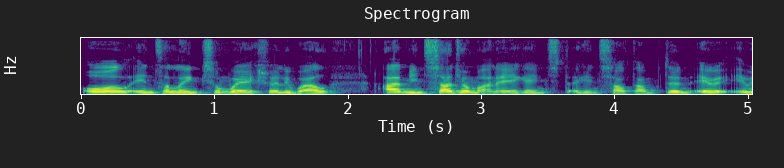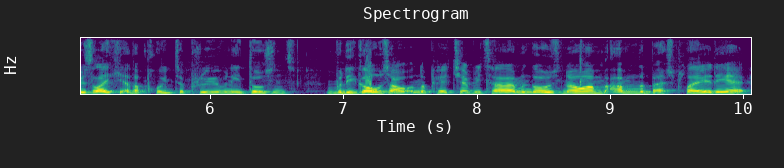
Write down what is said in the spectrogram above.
all interlinks and works really well. I mean, Sadio Mane against against Southampton, it, it was like he had a point to prove and he doesn't. But he mm. goes out on the pitch every time and goes, "No, I'm I'm the best player here."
